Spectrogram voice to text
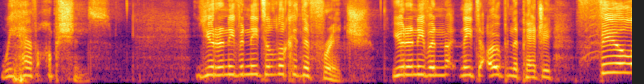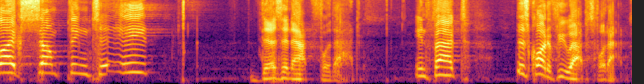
We have options. You don't even need to look in the fridge. You don't even need to open the pantry. Feel like something to eat? There's an app for that. In fact, there's quite a few apps for that.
